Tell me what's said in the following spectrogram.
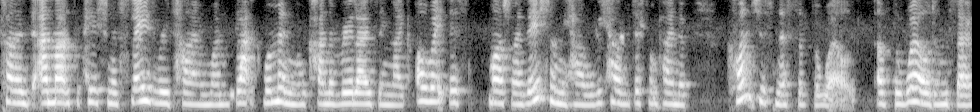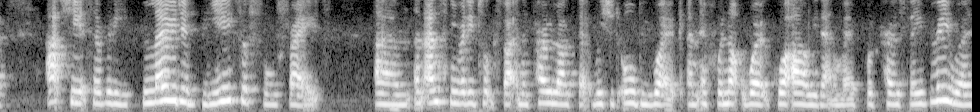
kind of the emancipation of slavery time when black women were kind of realizing like oh wait this marginalization we have we have a different kind of consciousness of the world of the world. And so actually it's a really loaded beautiful phrase um, and Anthony really talks about in the prologue that we should all be woke. And if we're not woke, what are we then? We're, we're pro slavery, we're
